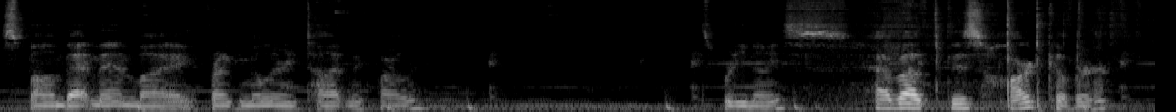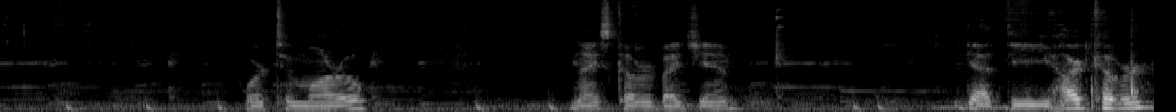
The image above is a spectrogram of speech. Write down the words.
Spawn Batman by Frank Miller and Todd McFarlane pretty nice. How about this hardcover for tomorrow? Nice cover by Jim. Got the hardcover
